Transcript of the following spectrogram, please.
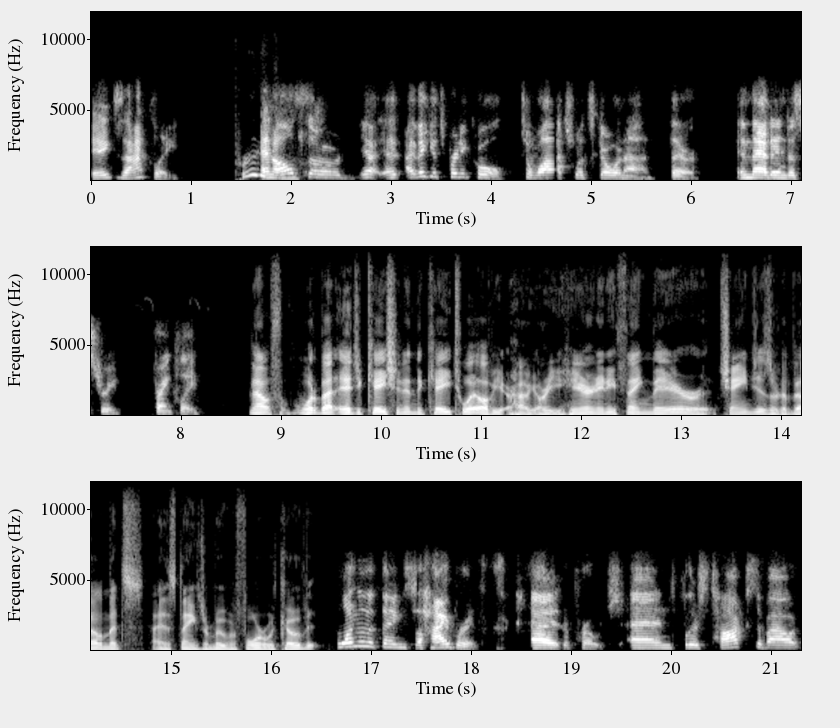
Exactly. Pretty and cool. also, yeah, I think it's pretty cool to watch what's going on there in that industry, frankly. Now, what about education in the K 12? Are you hearing anything there, or changes or developments as things are moving forward with COVID? One of the things, the hybrid uh, approach, and there's talks about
